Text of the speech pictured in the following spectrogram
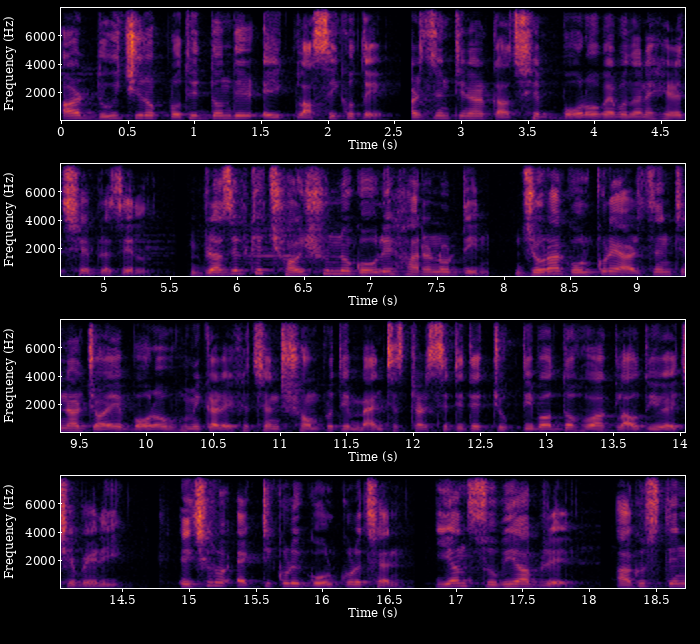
আর দুই চির প্রতিদ্বন্দ্বীর এই ক্লাসিকোতে আর্জেন্টিনার কাছে বড় ব্যবধানে হেরেছে ব্রাজিল। ব্রাজিলকে ছয় শূন্য গোলে হারানোর দিন জোড়া গোল করে আর্জেন্টিনার জয়ে বড় ভূমিকা রেখেছেন সম্প্রতি ম্যানচেস্টার সিটিতে চুক্তিবদ্ধ হওয়া ক্লাউদিও এচেবেরি। এছাড়াও একটি করে গোল করেছেন ইয়ান সুবিয়াব্রে, আগুস্তিন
